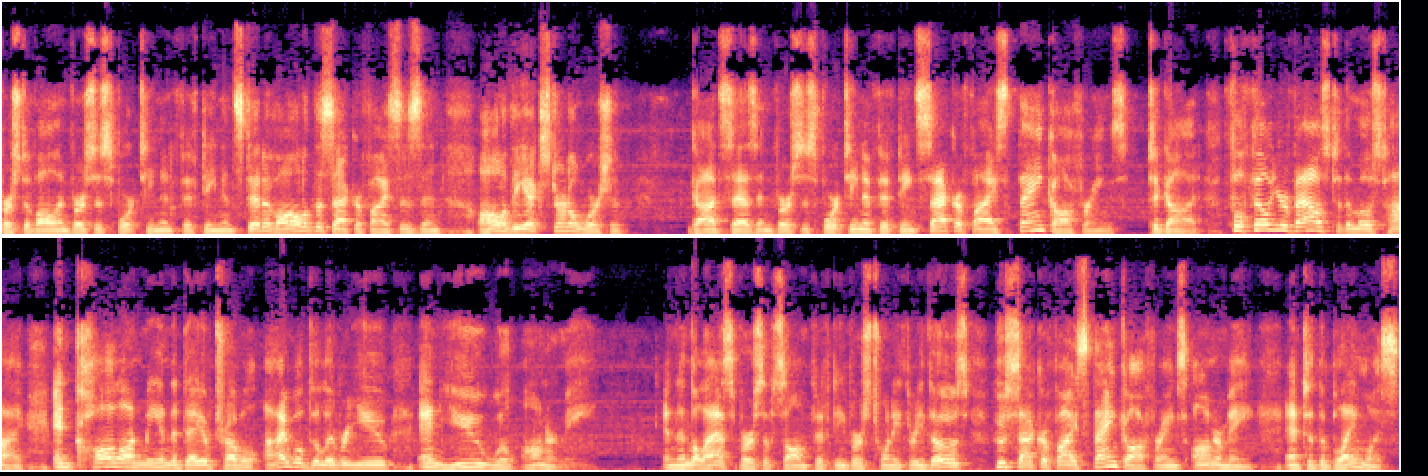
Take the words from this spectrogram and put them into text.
first of all, in verses 14 and 15, instead of all of the sacrifices and all of the external worship, God says in verses 14 and 15 sacrifice thank offerings to God. Fulfill your vows to the Most High and call on me in the day of trouble. I will deliver you and you will honor me. And then the last verse of Psalm 50, verse 23 Those who sacrifice thank offerings honor me, and to the blameless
